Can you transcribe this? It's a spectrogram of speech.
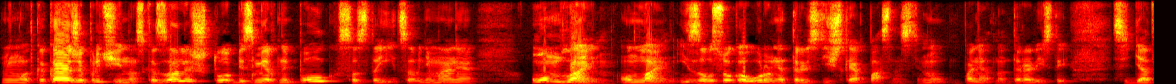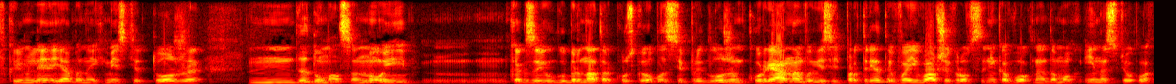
Вот. Какая же причина? Сказали, что бессмертный полк состоится, внимание, онлайн, онлайн из-за высокого уровня террористической опасности. Ну, понятно, террористы сидят в Кремле, я бы на их месте тоже додумался. Ну и, как заявил губернатор Курской области, предложим курянам вывесить портреты воевавших родственников в окна домов и на стеклах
